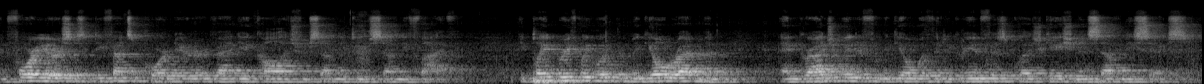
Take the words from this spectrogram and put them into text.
and four years as a defensive coordinator at Vanier College from 72 to 75. He played briefly with the McGill Redmen and graduated from McGill with a degree in physical education in 76.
